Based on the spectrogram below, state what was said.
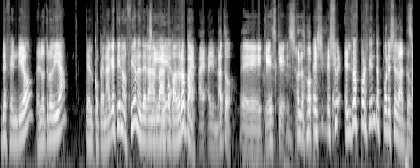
defendió el otro día que el Copenhague tiene opciones de ganar Sí, la Copa de Europa. Hay, hay un dato, eh, que es que solo... Es, es- el 2% es por ese dato. Sí,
